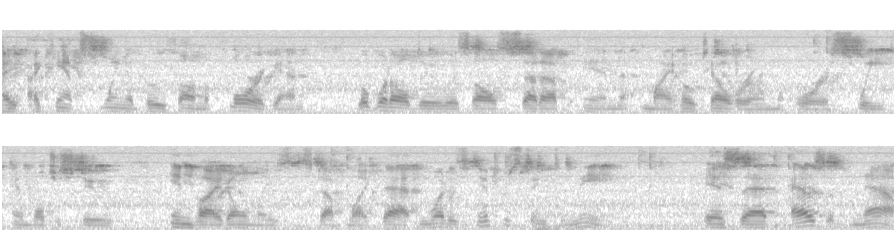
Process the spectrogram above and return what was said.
I, I can't swing a booth on the floor again. But what I'll do is I'll set up in my hotel room or a suite and we'll just do invite only stuff like that. And what is interesting to me is that as of now,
